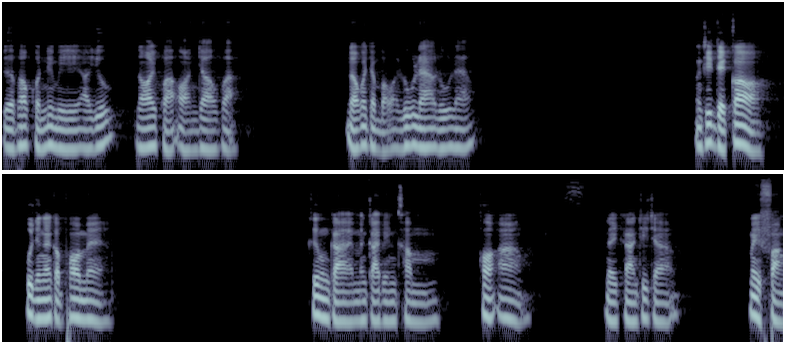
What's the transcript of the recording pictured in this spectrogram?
โดยเพราะคนที่มีอายุน้อยกว่าอ่อนเยาว์กว่า เราก็จะบอกว่ารู้แล้วรู้แล้วางทีเด็กก็พูดอย่างนั้นกับพ่อแม่ คือมันกลายมันกลายเป็นคำข้ออ้าง ในการที่จะไม่ฟัง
